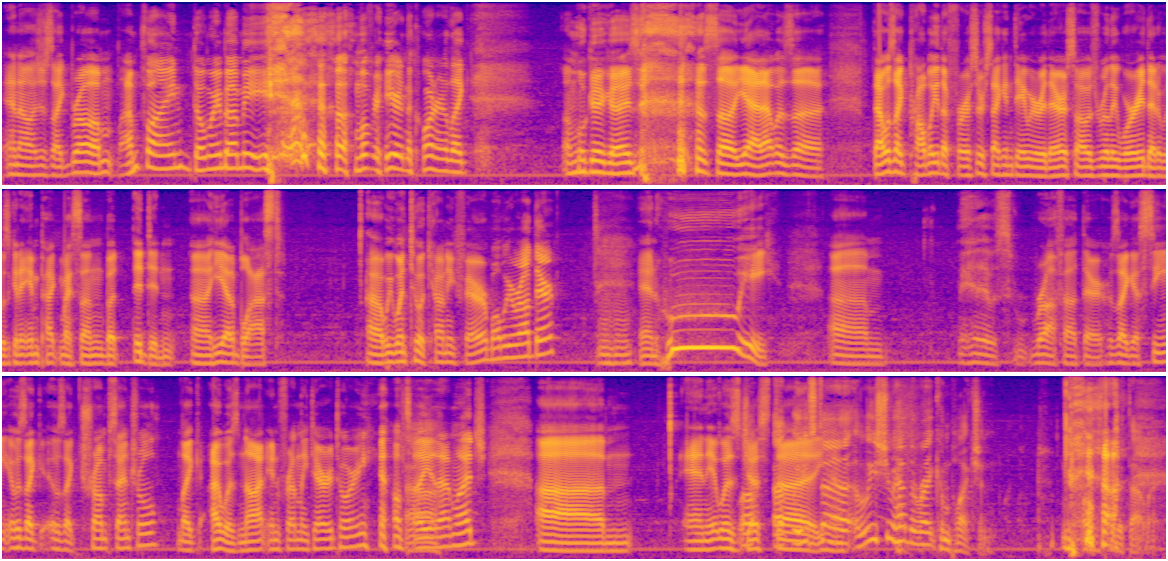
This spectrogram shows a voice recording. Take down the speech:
And I was just like, bro, I'm I'm fine. Don't worry about me. I'm over here in the corner, like I'm okay, guys. so yeah, that was uh that was like probably the first or second day we were there. So I was really worried that it was going to impact my son, but it didn't. Uh, he had a blast. Uh, we went to a county fair while we were out there, and whoo um, it was rough out there. It was like a scene. It was like it was like Trump Central. Like I was not in friendly territory. I'll tell you Ah. that much. Um, and it was Well, just at uh, least you know- uh, at least you had the right complexion. Put it that way.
